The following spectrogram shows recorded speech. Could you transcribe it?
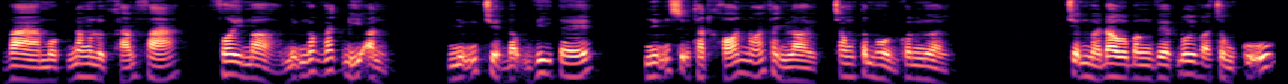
và một năng lực khám phá phơi mở những ngóc ngách bí ẩn những chuyển động vi tế, những sự thật khó nói thành lời trong tâm hồn con người. Chuyện mở đầu bằng việc đôi vợ chồng cũ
